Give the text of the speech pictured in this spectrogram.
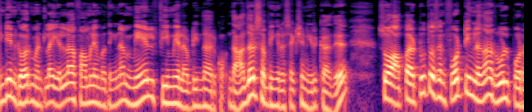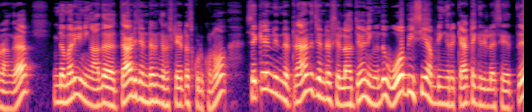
இந்தியன் கவர்மெண்ட்டில் எல்லா ஃபார்ம்லேயும் பார்த்தீங்கன்னா மேல் ஃபீமேல் அப்படின்னு தான் இருக்கும். இந்த அதர்ஸ் அப்படிங்கிற செக்ஷன் இருக்காது. ஸோ அப்போ டூ தௌசண்ட் ஃபோர்டீனில் தான் ரூல் போடுறாங்க. இந்த மாதிரி நீங்கள் அதை தேர்ட் ஜெண்டருங்கிற ஸ்டேட்டஸ் கொடுக்கணும். செகண்ட் இந்த டிரான்ஸ்ஜெண்டர்ஸ் எல்லாத்தையும் நீங்கள் வந்து ஓபிசி அப்படிங்கிற கேட்டகரியில் சேர்த்து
